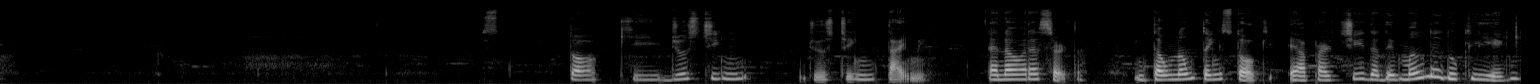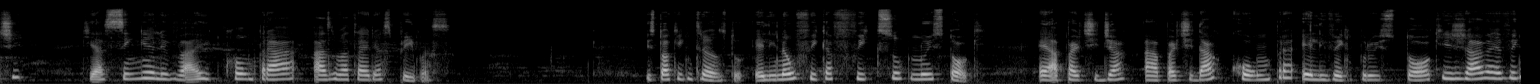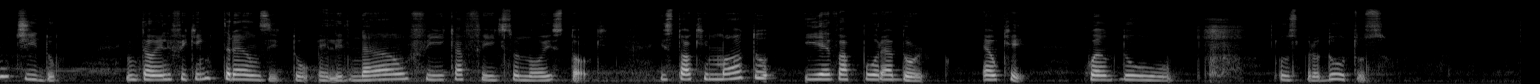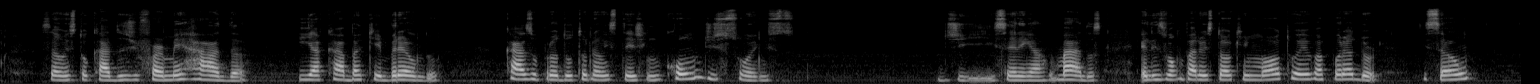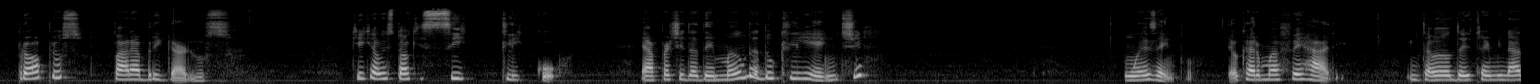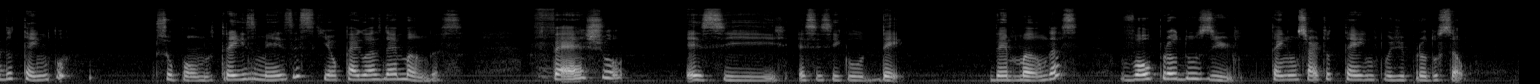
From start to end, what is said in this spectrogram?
Estoque Justin just in time. É na hora certa. Então não tem estoque. É a partir da demanda do cliente que assim ele vai comprar as matérias-primas. Estoque em trânsito. Ele não fica fixo no estoque. É a partir, de a, a partir da compra, ele vem para o estoque e já é vendido. Então ele fica em trânsito, ele não fica fixo no estoque. Estoque moto e evaporador. É o que? Quando os produtos são estocados de forma errada e acaba quebrando, caso o produto não esteja em condições de serem arrumados, eles vão para o estoque moto ou evaporador, que são próprios para abrigá-los. que, que é um estoque cíclico? É a partir da demanda do cliente. Um exemplo, eu quero uma Ferrari. Então, em um determinado tempo, supondo três meses, que eu pego as demandas. Fecho esse, esse ciclo de demandas, vou produzir. Tem um certo tempo de produção.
